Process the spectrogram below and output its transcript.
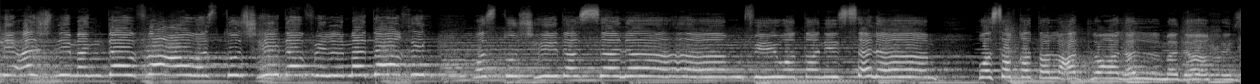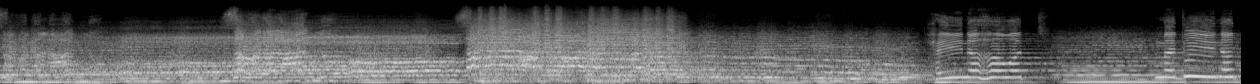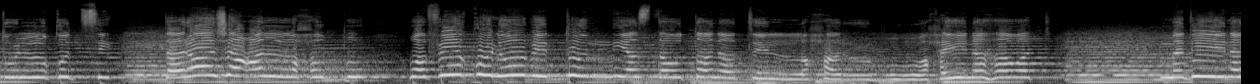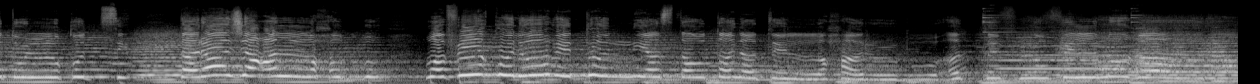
لأجل من دافع واستشهد في المداخل واستشهد السلام في وطن السلام وسقط العدل على المداخل. سقط العدل سقط العدل. هوت مدينة القدس تراجع الحب وفي قلوب الدنيا استوطنت الحرب حين هوت مدينة القدس تراجع الحب وفي قلوب الدنيا استوطنت الحرب الطفل في المغارة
